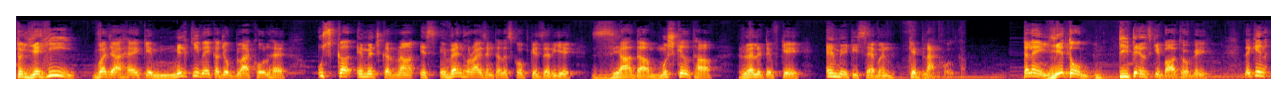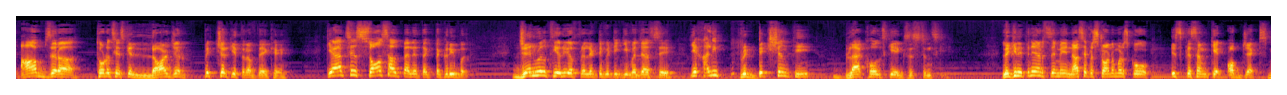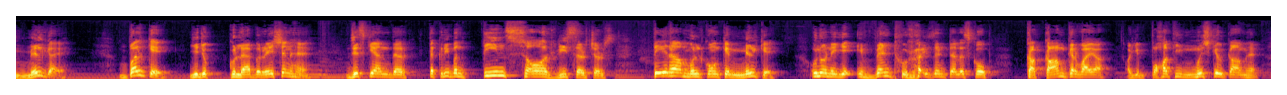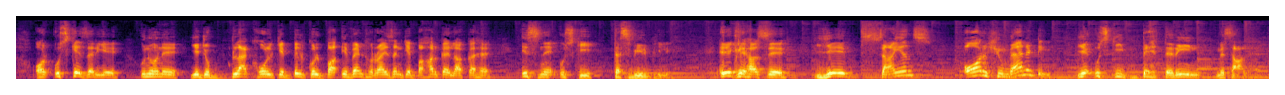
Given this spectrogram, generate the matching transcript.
تو یہی وجہ ہے کہ ملکی وے کا جو بلیک ہول ہے، اس کا امیج کرنا اس ایونٹ ہورائزن ٹیلیسکوپ کے ذریعے زیادہ مشکل تھا ریلیٹیو کے ایم ایٹی سیون کے بلیک ہول کا۔ چلیں، یہ تو ڈیٹیلز کی بات ہو گئی۔ لیکن آپ ذرا تھوڑے سے اس کے لارجر پکچر کی طرف دیکھیں۔ کہ آج سے سو سال پہلے تک تقریباً جنرل تھیوری آف ریلیٹیوٹی کی وجہ سے یہ خالی پریڈکشن تھی بلیک ہولز کی ایگزسٹنس کی۔ لیکن اتنے عرصے میں نہ صرف اسٹرانومرز کو اس قسم کے آبجیکٹس مل گئے، بلکہ یہ جو کولیبریشن ہے جس کے اندر تقریباً تین سو ریسرچرز تیرہ ملکوں کے مل کے انہوں نے یہ ایونٹ ہورائزن ٹیلیسکوپ کا کام کروایا اور یہ بہت ہی مشکل کام ہے اور اس کے ذریعے انہوں نے یہ جو بلیک ہول کے بالکل ایونٹ ہورائزن کے باہر کا علاقہ ہے، اس نے اس کی تصویر بھی لی۔ ایک لحاظ سے یہ سائنس اور ہیومینٹی یہ اس کی بہترین مثال ہے۔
